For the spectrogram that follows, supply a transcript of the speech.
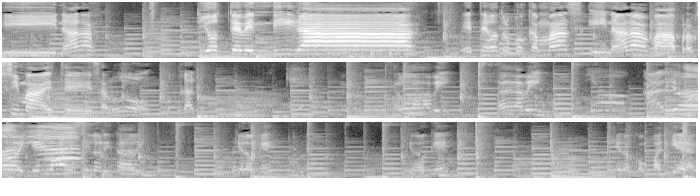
y nada. Dios te bendiga. Este es otro podcast más y nada, para la próxima, este, saludo, David. Adiós. ¿Y ¿Qué Adiós. ibas a decirle ahorita, David? ¿Qué lo que? ¿Qué lo que? Que lo compartieran.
